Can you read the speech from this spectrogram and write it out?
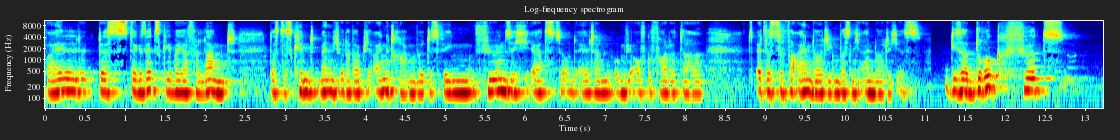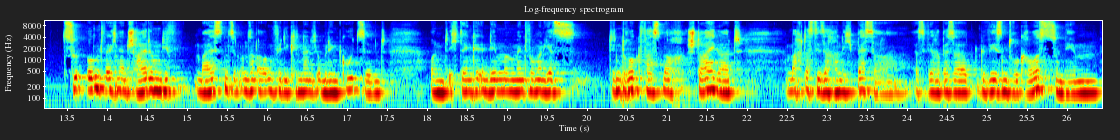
weil das der Gesetzgeber ja verlangt, dass das Kind männlich oder weiblich eingetragen wird. Deswegen fühlen sich Ärzte und Eltern irgendwie aufgefordert, da etwas zu vereindeutigen, was nicht eindeutig ist. Dieser Druck führt zu irgendwelchen Entscheidungen, die meistens in unseren Augen für die Kinder nicht unbedingt gut sind. Und ich denke, in dem Moment, wo man jetzt den Druck fast noch steigert, macht das die Sache nicht besser. Es wäre besser gewesen, Druck rauszunehmen,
